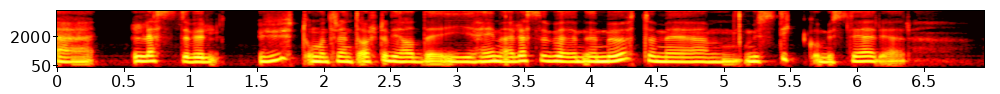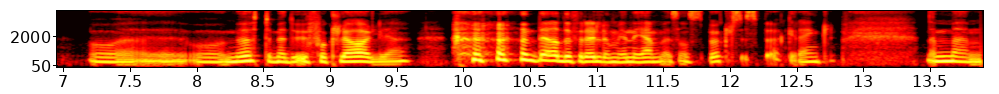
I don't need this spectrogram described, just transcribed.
Jeg leste vel ut omtrent alt det vi hadde i heimen. Jeg leste møte med mystikk og mysterier. Og, eh, og møte med det uforklarlige. det hadde foreldrene mine hjemme. Sånn spøkelsesbøker, egentlig. De, eh,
